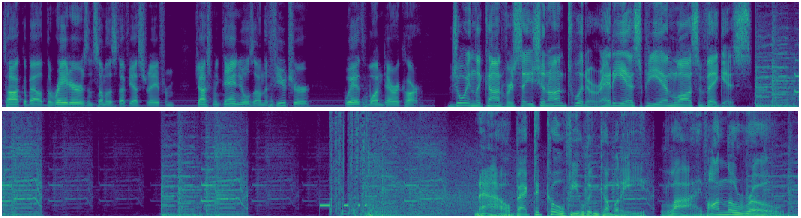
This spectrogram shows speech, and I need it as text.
talk about the Raiders and some of the stuff yesterday from Josh McDaniels on the future with one Derek Carr. Join the conversation on Twitter at ESPN Las Vegas. Now back to Cofield and Company, live on the road.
